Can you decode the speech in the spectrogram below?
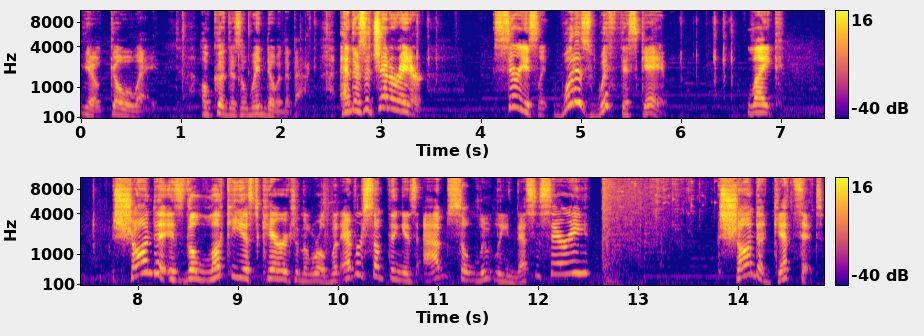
you know, go away. Oh, good, there's a window in the back. And there's a generator! Seriously, what is with this game? Like, Shonda is the luckiest character in the world. Whenever something is absolutely necessary, Shonda gets it.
